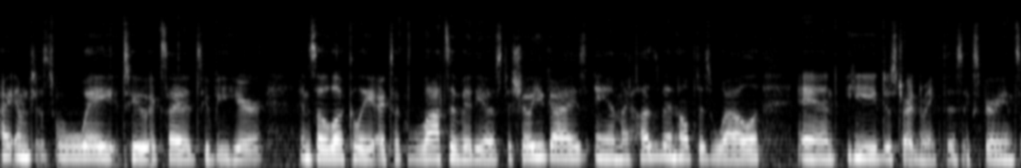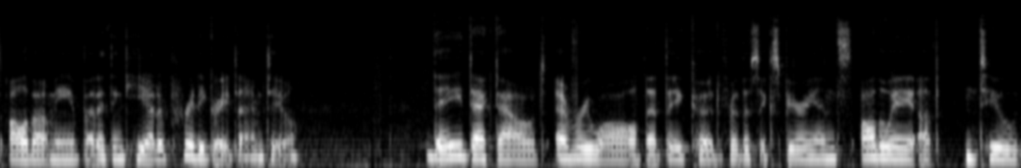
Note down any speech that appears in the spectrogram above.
I am just way too excited to be here. And so, luckily, I took lots of videos to show you guys, and my husband helped as well. And he just tried to make this experience all about me, but I think he had a pretty great time too. They decked out every wall that they could for this experience, all the way up into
